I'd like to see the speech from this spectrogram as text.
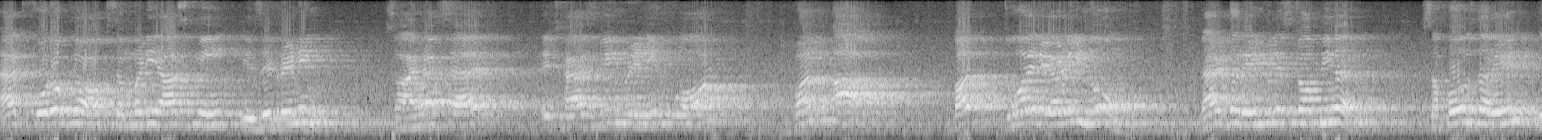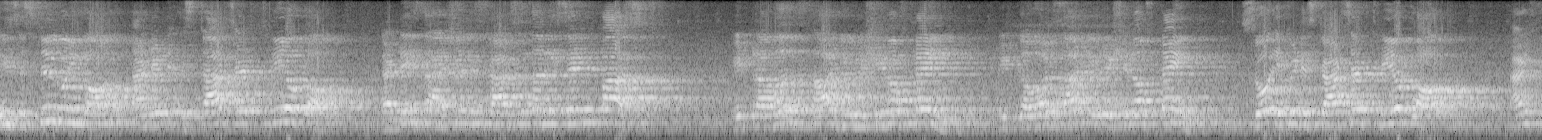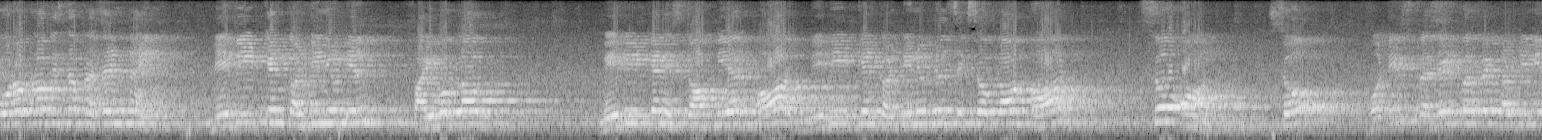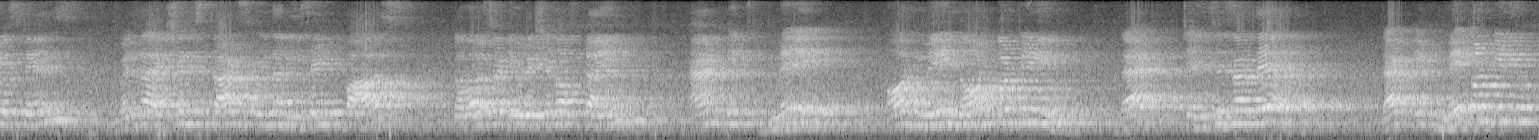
at 4 o'clock somebody asked me is it raining? So i have said it has been raining for one hour. But do i really know that the rain will stop here? Suppose the rain is still going on and it starts at 3 o'clock. That is the action starts in the recent past it travels a duration of time it covers a duration of time so if it starts at 3 o'clock and 4 o'clock is the present time, maybe it can continue till 5 o'clock, maybe it can stop here or maybe it can continue till 6 o'clock or so on. So what is present perfect continuous tense? When the action starts in the recent past, covers a duration of time and it may or may not continue that chances are there that it may continue.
